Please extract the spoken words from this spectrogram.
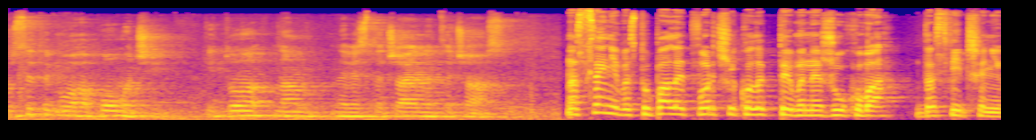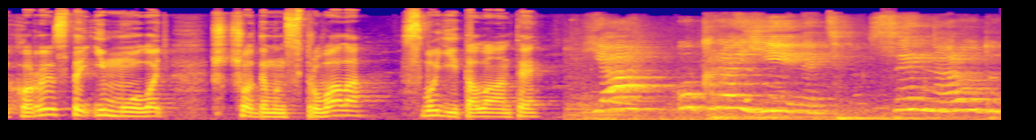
просити Бога помочі, і то нам не вистачає на це часу. На сцені виступали творчі колективи Нежухова, досвідчені хористи і молодь, що демонструвала свої таланти. Я українець, син народу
